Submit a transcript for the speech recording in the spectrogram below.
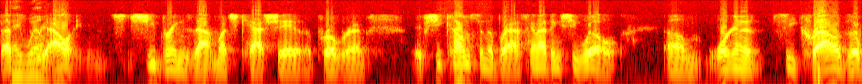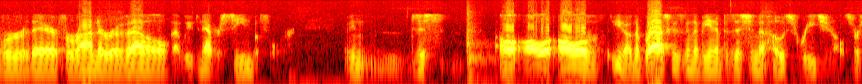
that's They the will. reality. She- She brings that much cachet to the program. If she comes to Nebraska, and I think she will, um, we're going to see crowds over there for Rhonda Revelle that we've never seen before. I mean, just all all, all of you know, Nebraska is going to be in a position to host regionals for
